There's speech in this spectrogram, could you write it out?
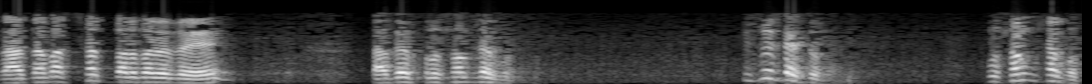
রাজা বাদশার দরবারে তাদের প্রশংসা করত। কিছুই চাইতো না। প্রশংসা করত।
